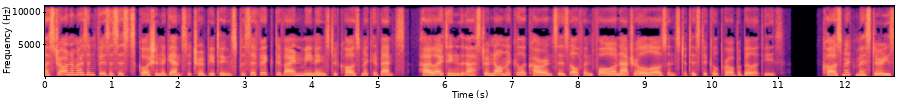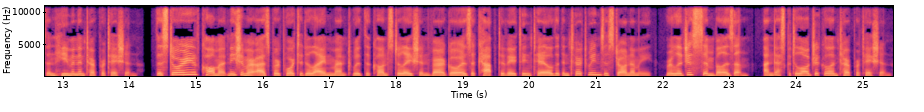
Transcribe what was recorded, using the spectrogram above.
Astronomers and physicists caution against attributing specific divine meanings to cosmic events, highlighting that astronomical occurrences often follow natural laws and statistical probabilities. Cosmic mysteries and human interpretation. The story of Comet Nishimura's purported alignment with the constellation Virgo is a captivating tale that intertwines astronomy, religious symbolism, and eschatological interpretation.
